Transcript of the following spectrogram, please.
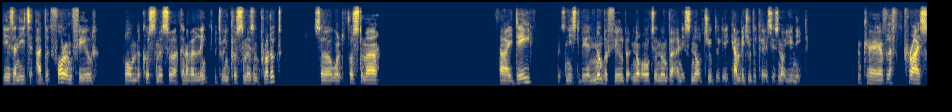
is I need to add the foreign field from the customers so I can have a link between customers and product. So I want customer ID, which needs to be a number field, but not auto number, and it's not duplicate. It can be duplicated, so it's not unique. Okay, I've left price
